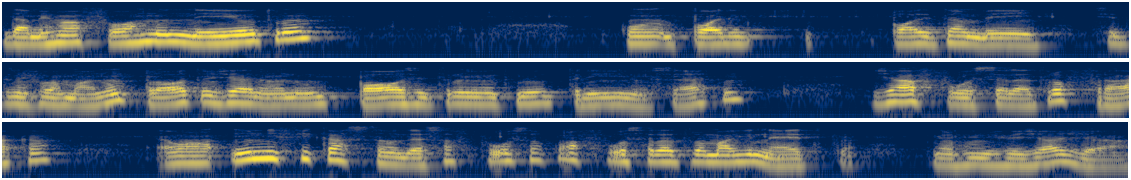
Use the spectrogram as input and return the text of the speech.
Da mesma forma, o nêutron pode, pode também se transformar num próton, gerando um pósitron e outro neutrino, certo? Já a força eletrofraca é uma unificação dessa força com a força eletromagnética, que nós vamos ver já já.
